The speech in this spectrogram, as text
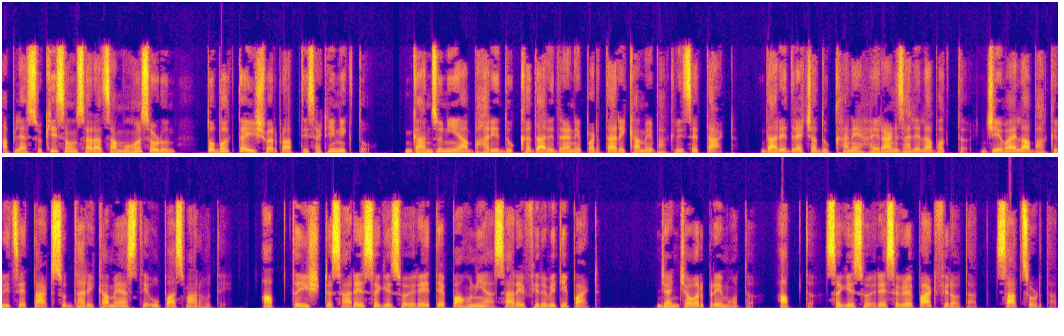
आपल्या सुखी संसाराचा मोह सोडून तो भक्त ईश्वर प्राप्तीसाठी निघतो. गांजून या भारी दुःख दारिद्र्याने पडता रिकामे भाकरीचे ताट. दारिद्र्याच्या दुःखाने हैराण झालेला भक्त जेवायला भाकरीचे ताटसुद्धा रिकामे असते उपासमार होते. आप्त इष्ट सारे सगे सोयरे ते पाहुनिया सारे फिरविती पाठ. ज्यांच्यावर प्रेम होतं आप्त सगे सोयरे सगळे पाठ फिरवतात साथ सोडतात.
